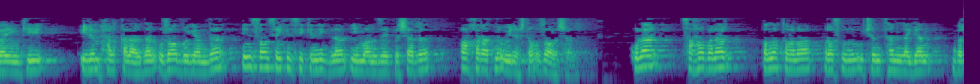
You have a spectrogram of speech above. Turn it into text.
yoyinki ilm halqalaridan uzoq bo'lganda inson sekin sekinlik bilan iymoni zaiflashadi oxiratni o'ylashdan uzoqlashadi ular sahobalar alloh taolo rasuli uchun tanlagan bir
